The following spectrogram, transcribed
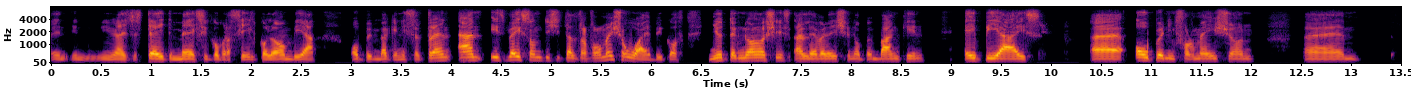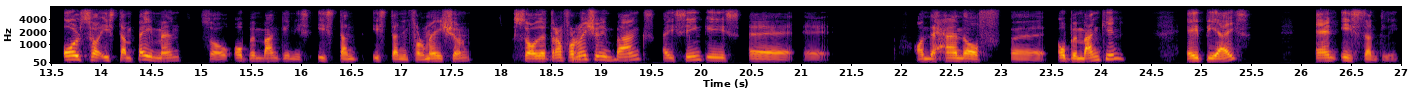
in, in United States, Mexico, Brazil, Colombia, open banking is a trend, and it's based on digital transformation. Why? Because new technologies are leveraging open banking, APIs, uh, open information, um, also instant payment. So open banking is instant, instant information. So the transformation in banks, I think, is uh, uh, on the hand of uh, open banking, APIs, and instantly.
